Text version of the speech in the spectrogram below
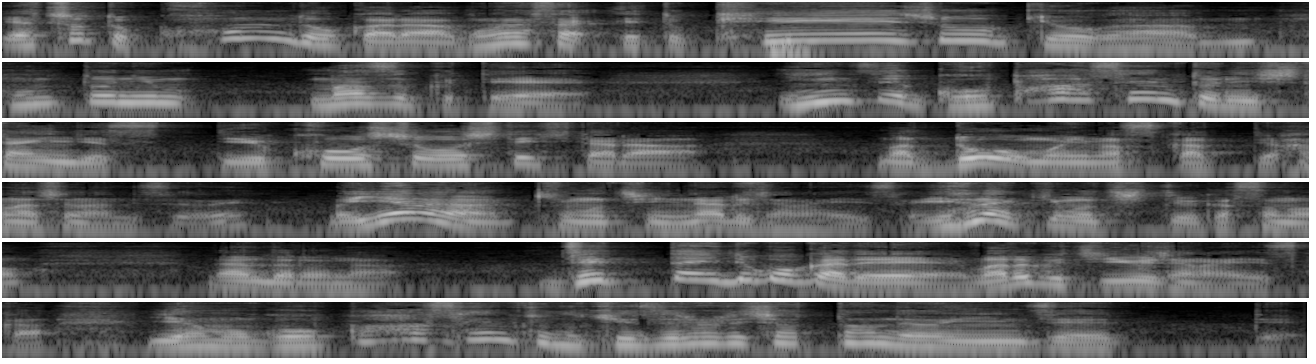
いや、ちょっと今度から、ごめんなさい、えっと、経営状況が本当にまずくて、印税5%にしたいんですっていう交渉をしてきたら、まあ、どう思いますかっていう話なんですよね。まあ、嫌な気持ちになるじゃないですか。嫌な気持ちっていうか、その、なんだろうな、絶対どこかで悪口言うじゃないですか。いや、もう5%に削られちゃったんだよ、印税って。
